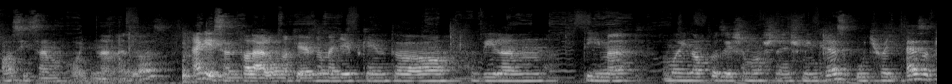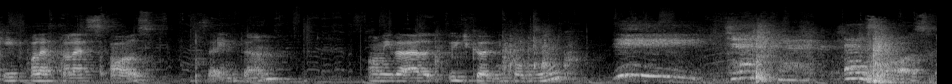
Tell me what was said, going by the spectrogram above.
azt hiszem, hogy nem ez az. Egészen találónak érzem egyébként a Villain tímet a mai naphoz és a mostani sminkhez, úgyhogy ez a két paletta lesz az, szerintem, amivel ügyködni fogunk. Gyerekek, ez az!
